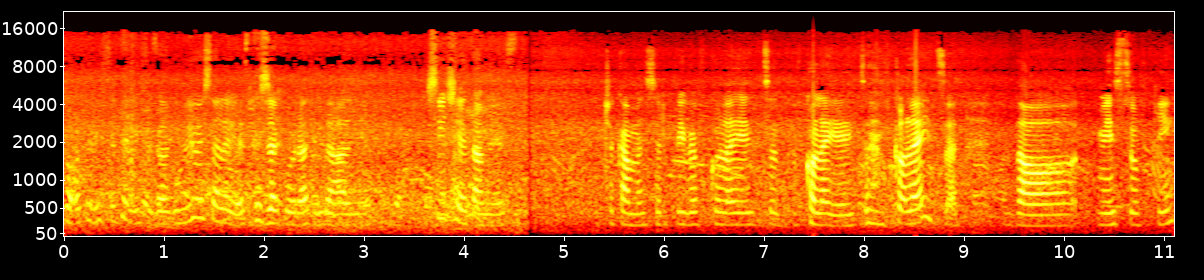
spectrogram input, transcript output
że oczywiście ty mi się zagubiłeś, ale jesteś akurat idealnie. Ślicznie tam jest. Czekamy cierpliwie w kolejce, w kolejce, w kolejce do miejscówki.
